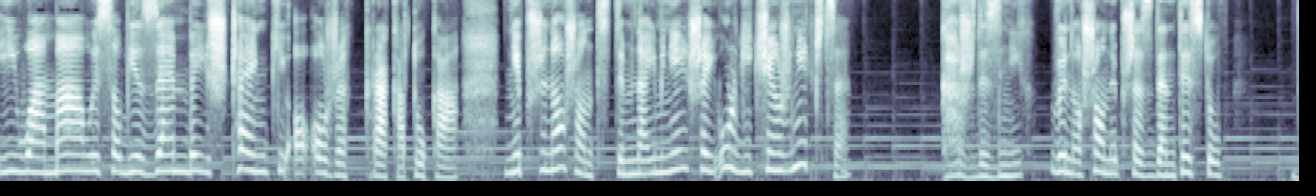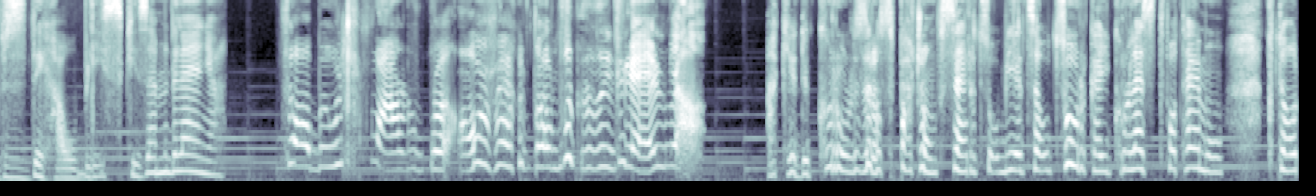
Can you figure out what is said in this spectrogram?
i łamały sobie zęby i szczęki o orzech krakatuka, nie przynosząc tym najmniejszej ulgi księżniczce. Każdy z nich wynoszony przez dentystów, wzdychał bliski zemdlenia. To był czwarty orzech do zgryzienia. A kiedy król z rozpaczą w sercu obiecał córkę i królestwo temu, kto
